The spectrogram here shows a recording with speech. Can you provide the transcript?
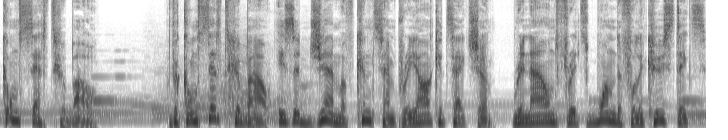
Concertgebouw. The Concertgebouw is a gem of contemporary architecture, renowned for its wonderful acoustics.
